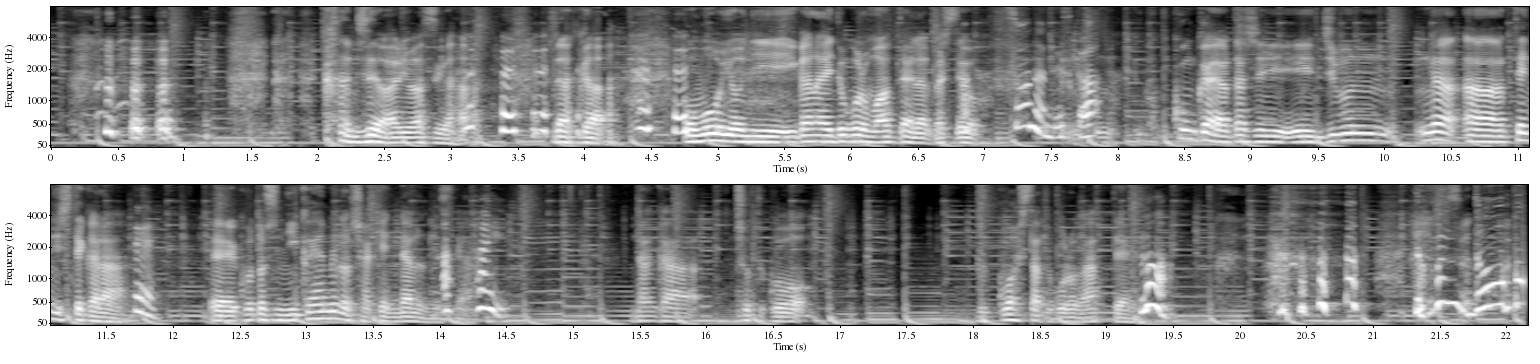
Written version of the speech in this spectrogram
感じではありますが、なんか思うようにいかないところもあったりなんかして。そうなんですか？今回私自分があー手にしてから、ええ。えー今年2回目の車検になるんですあ、が、はい。なんかちょっとこうぶっ壊したところがあってまあ。どん、どん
